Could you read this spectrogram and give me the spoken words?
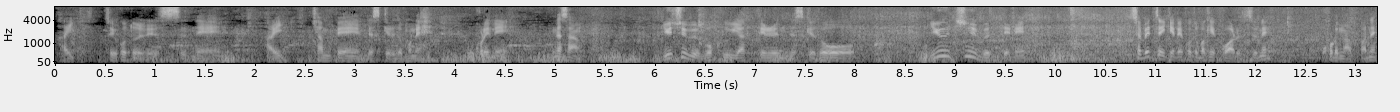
はい。ということでですね、はい、キャンペーンですけれどもね、これね、皆さん、YouTube 僕やってるんですけど、YouTube ってね、喋っちゃいけない言葉結構あるんですよね。コロナとかね。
